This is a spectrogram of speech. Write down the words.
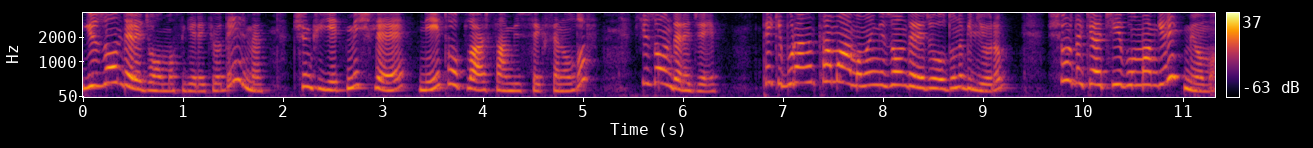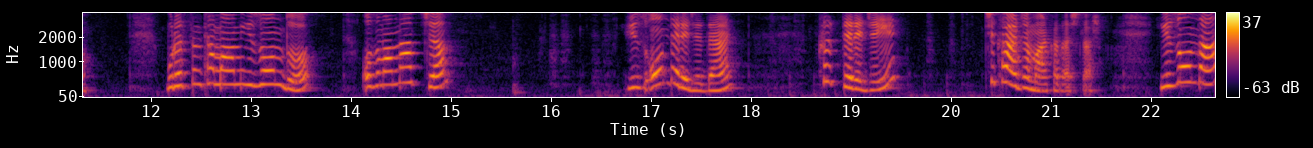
110 derece olması gerekiyor değil mi? Çünkü 70 ile neyi toplarsam 180 olur? 110 dereceyi. Peki buranın tamamının 110 derece olduğunu biliyorum. Şuradaki açıyı bulmam gerekmiyor mu? Burasının tamamı 110'du. O zaman ne yapacağım? 110 dereceden 40 dereceyi çıkaracağım arkadaşlar. 110'dan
